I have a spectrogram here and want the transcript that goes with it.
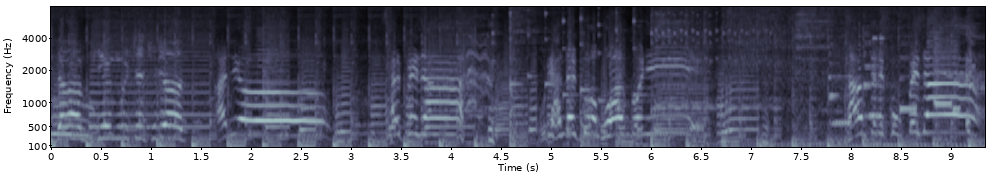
이상한 비행 물체 출연. 안녕! 살 빼자! 우리 한 달 동안 뭐 한 거니? 다음 달에 꼭 빼자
